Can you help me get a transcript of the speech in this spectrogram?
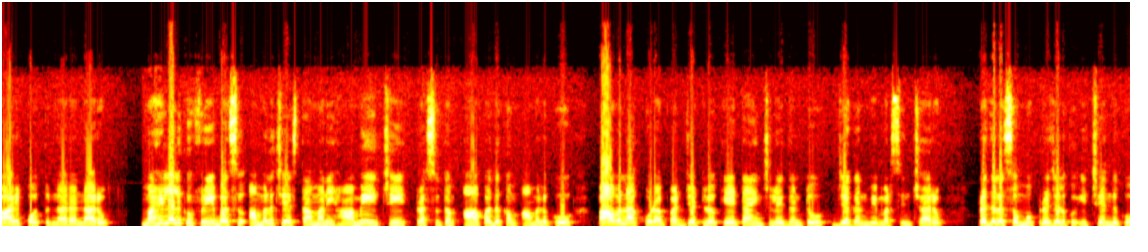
పారిపోతున్నారన్నారు. మహిళలకు ఫ్రీ బస్సు అమలు చేస్తామని హామీ ఇచ్చి ప్రస్తుతం ఆ పథకం అమలుకు పావలా కూడా బడ్జెట్లో కేటాయించలేదంటూ జగన్ విమర్శించారు. ప్రజల సొమ్ము ప్రజలకు ఇచ్చేందుకు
